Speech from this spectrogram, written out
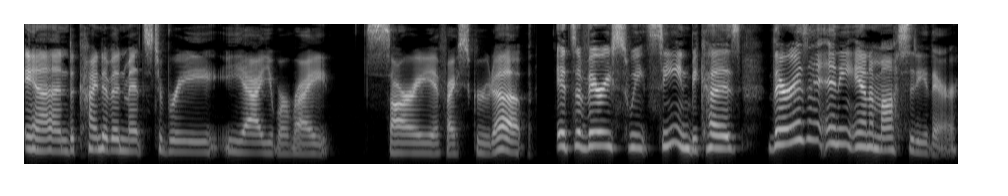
and kind of admits to Bree, yeah, you were right. Sorry if I screwed up. It's a very sweet scene because there isn't any animosity there.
